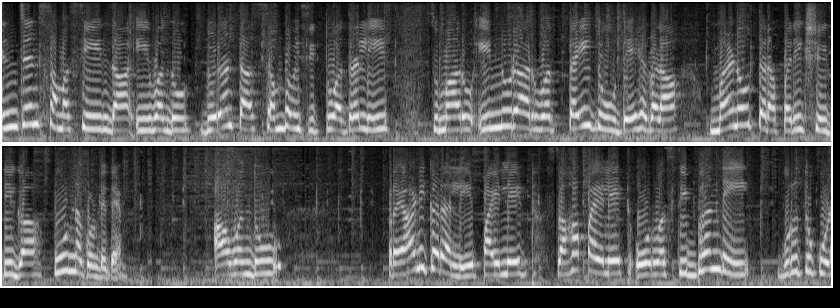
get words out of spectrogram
ಇಂಜಿನ್ ಸಮಸ್ಯೆಯಿಂದ ಈ ಒಂದು ದುರಂತ ಸಂಭವಿಸಿತ್ತು. ಅದರಲ್ಲಿ ಸುಮಾರು ಇನ್ನೂರ ಅರವತ್ತೈದು ದೇಹಗಳ ಮರಣೋತ್ತರ ಪರೀಕ್ಷೆ ಇದೀಗ ಪೂರ್ಣಗೊಂಡಿದೆ. ಆ ಒಂದು ಪ್ರಯಾಣಿಕರಲ್ಲಿ ಪೈಲಟ್ ಸಹ ಪೈಲಟ್ ಓರ್ವ ಸಿಬ್ಬಂದಿ ಗುರುತು ಕೂಡ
